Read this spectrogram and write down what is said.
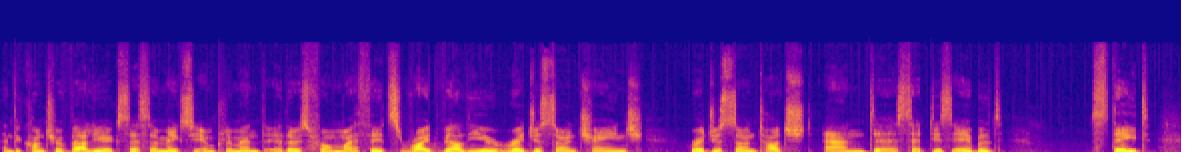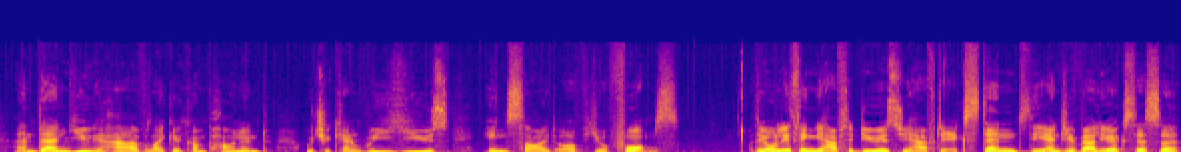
and the control value accessor makes you implement uh, those four methods, write value, register on change, register on touched, and uh, set disabled state, and then you have like a component which you can reuse inside of your forms. The only thing you have to do is you have to extend the ng value accessor.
